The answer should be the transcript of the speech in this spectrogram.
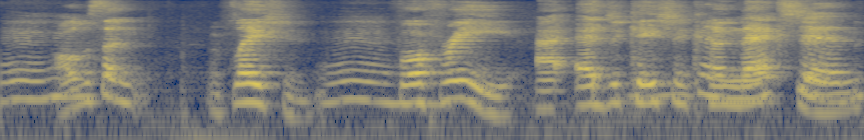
Mm-hmm. all of a sudden, inflation Mm-hmm. for free at Education Connection. Connection.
